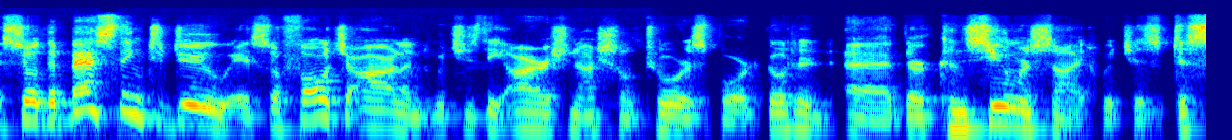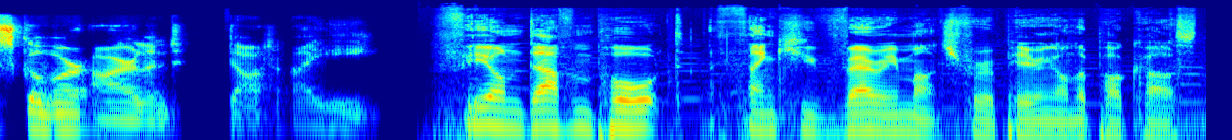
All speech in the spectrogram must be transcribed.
So the best thing to do is so Fáilte Ireland, which is the Irish National Tourist Board, go to uh, their consumer site, which is discoverireland.ie. Fionn Davenport, thank you very much for appearing on the podcast.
